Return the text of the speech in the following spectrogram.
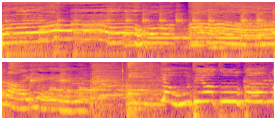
麻烦来的，要有听主讲哦。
